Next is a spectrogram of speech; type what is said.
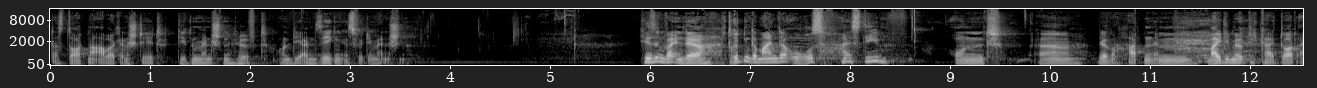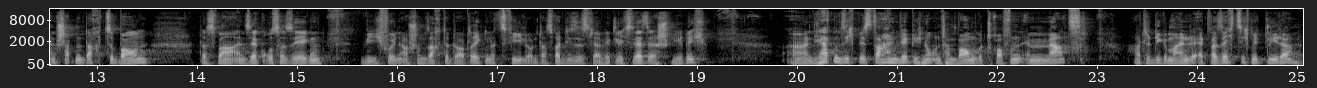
dass dort eine Arbeit entsteht, die den Menschen hilft und die ein Segen ist für die Menschen. Hier sind wir in der dritten Gemeinde, Orus heißt die. Und äh, wir hatten im Mai die Möglichkeit, dort ein Schattendach zu bauen. Das war ein sehr großer Segen. Wie ich vorhin auch schon sagte, dort regnet es viel und das war dieses Jahr wirklich sehr, sehr schwierig. Äh, die hatten sich bis dahin wirklich nur unterm Baum getroffen. Im März hatte die Gemeinde etwa 60 Mitglieder,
